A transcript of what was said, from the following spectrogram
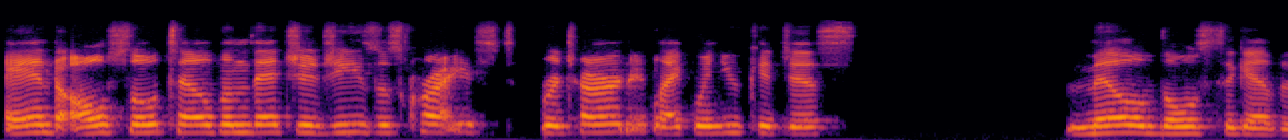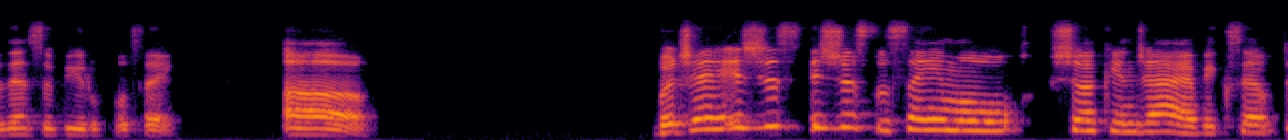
and also tell them that you're Jesus Christ returning. Like when you could just meld those together, that's a beautiful thing. Uh but yeah, it's just it's just the same old shuck and jive, except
